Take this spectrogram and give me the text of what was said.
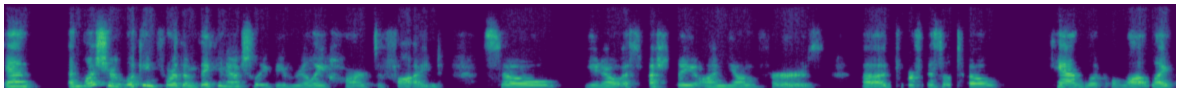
And unless you're looking for them, they can actually be really hard to find. So, you know, especially on young firs, uh, dwarf mistletoe can look a lot like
